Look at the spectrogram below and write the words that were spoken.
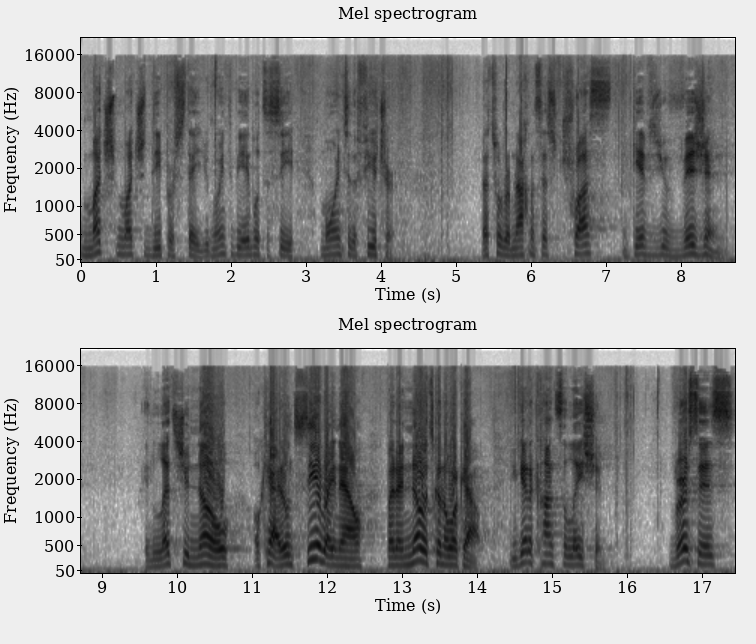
much, much deeper state. You're going to be able to see more into the future. That's what Rab Nachman says trust gives you vision. It lets you know, okay, I don't see it right now, but I know it's going to work out. You get a consolation. Versus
